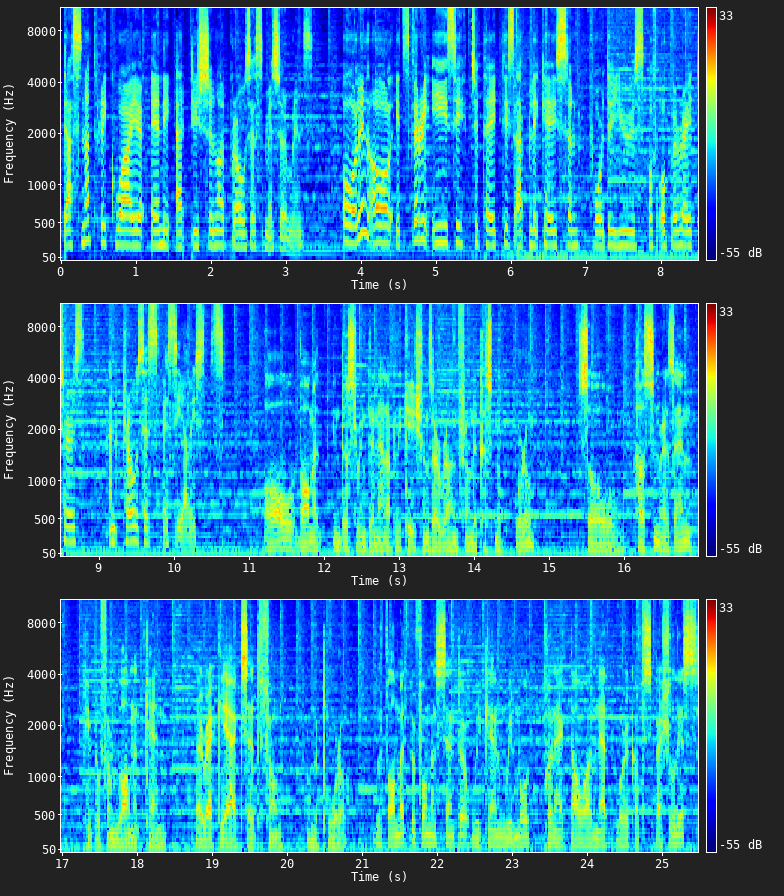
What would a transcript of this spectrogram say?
does not require any additional process measurements. All in all, it's very easy to take this application for the use of operators and process specialists. All Valmet Industrial Internet applications are run from the customer portal, so customers and people from Valmet can directly access from, from the portal. With Valmet Performance Center, we can remote connect our network of specialists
